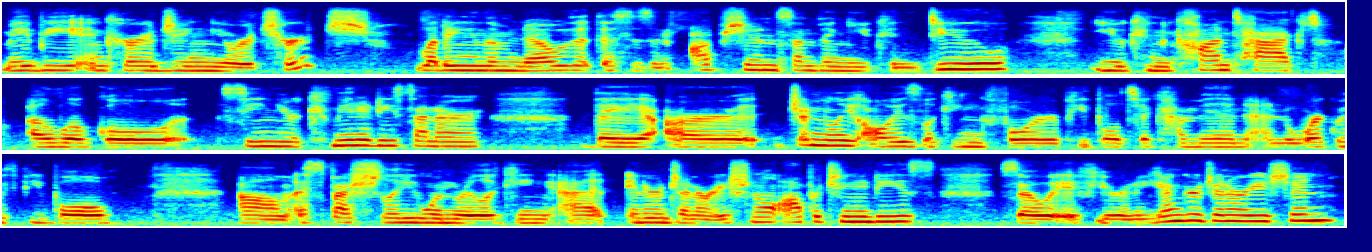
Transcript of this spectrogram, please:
maybe encouraging your church, letting them know that this is an option, something you can do. You can contact a local senior community center. They are generally always looking for people to come in and work with people, um, especially when we're looking at intergenerational opportunities. So, if you're in a younger generation,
